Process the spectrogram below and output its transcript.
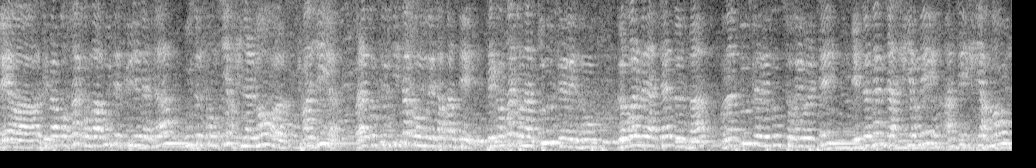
Mais euh, c'est pas pour ça qu'on va ou s'excuser d'être là, ou se sentir finalement euh, fragile. Voilà, donc c'est aussi ça qu'on voudrait faire passer. C'est qu'en fait, on a toutes les raisons de relever la tête, de se battre, on a toutes les raisons de se révolter, et de même d'affirmer assez fièrement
